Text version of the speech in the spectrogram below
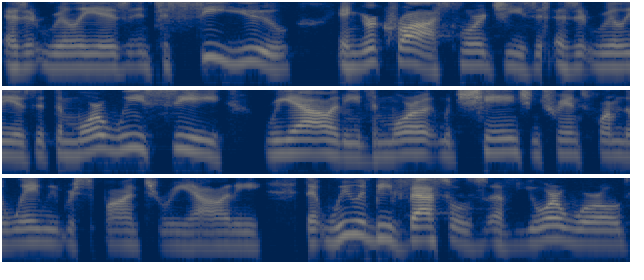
as it really is, and to see you and your cross, Lord Jesus, as it really is. That the more we see reality, the more it would change and transform the way we respond to reality, that we would be vessels of your world,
